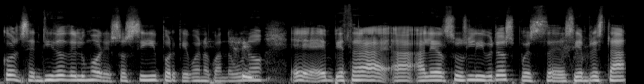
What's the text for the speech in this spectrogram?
con sentido del humor, eso sí, porque bueno, cuando uno eh, empieza a, leer sus libros, pues eh, siempre está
